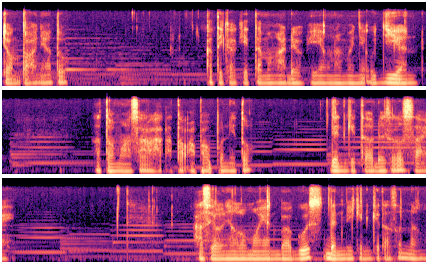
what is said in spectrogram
Contohnya tuh ketika kita menghadapi yang namanya ujian atau masalah atau apa pun itu dan kita udah selesai. Hasilnya lumayan bagus dan bikin kita senang.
